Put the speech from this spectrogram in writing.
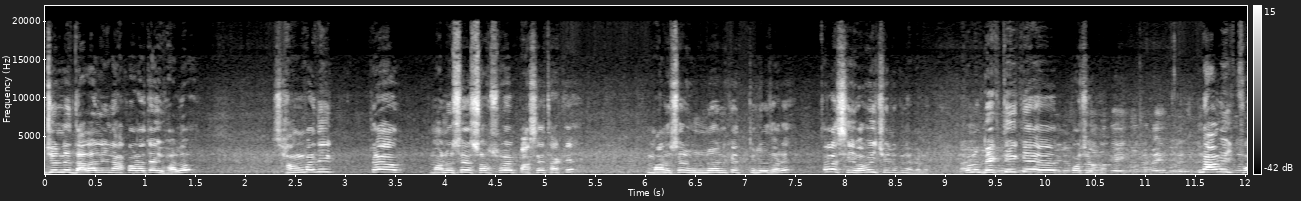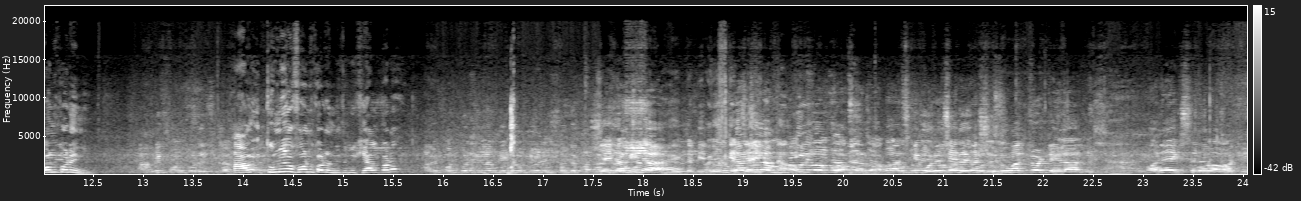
জন্য দালালি না করাটাই ভালো। সাংবাদিকরা মানুষের সবসময় পাশে থাকে মানুষের উন্নয়নকে তুলে ধরে তাহলে সেভাবেই চলুক না কেন? কোনো ব্যক্তিকে পছন্দ? না আমি ফোন করিনি। আমি ফোন করেছিলাম। আমি তুমিও ফোন করোনি তুমি খেয়াল করো। আমি ফোন করেছিলাম নিটু নিটুর সাথে কথা সেই বলে- এটা এটা বিতর্কের জায়গা না মুকুলবাবু আপনার বাবা আজকে বলেছেন এটা শুধুমাত্র টেলার অনেক সিনেমা বাকি।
